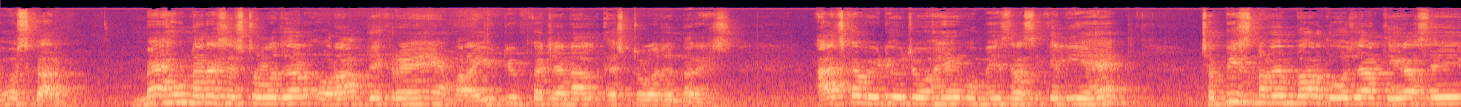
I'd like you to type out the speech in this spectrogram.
नमस्कार। मैं हूँ नरेश एस्ट्रोलॉजर और आप देख रहे हैं हमारा यूट्यूब का चैनल एस्ट्रोलॉजर नरेश। आज का वीडियो जो है वो मेष राशि के लिए है। 26 नवंबर 2013 से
